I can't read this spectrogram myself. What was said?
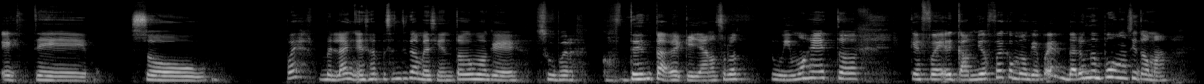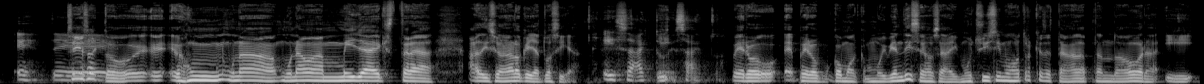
Este, so, pues, ¿verdad? En ese sentido me siento como que súper contenta de que ya nosotros tuvimos esto, que fue, el cambio fue como que, pues, dar un empujoncito más. Este, Sí, exacto. Eh, eh, Es un- una, una milla extra adicional a lo que ya tú hacías. Exacto, exacto. Pero, eh, pero como muy bien dices, o sea, hay muchísimos otros que se están adaptando ahora. Y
